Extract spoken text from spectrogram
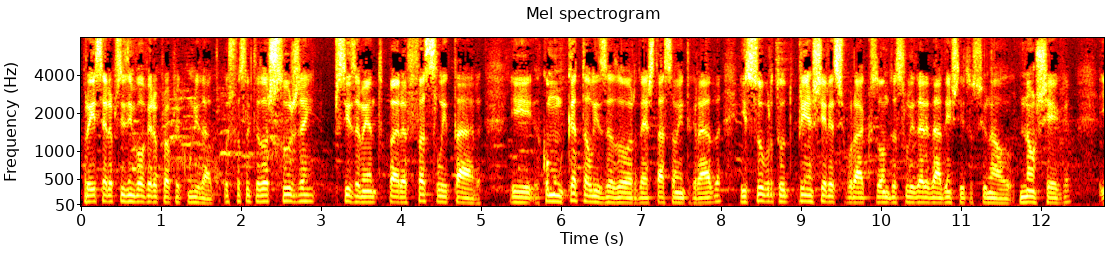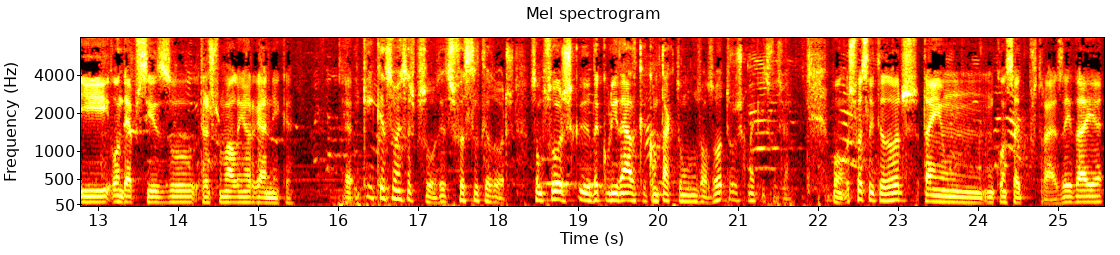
Para isso era preciso envolver a própria comunidade. Os facilitadores surgem precisamente para facilitar e como um catalisador desta ação integrada e, sobretudo, preencher esses buracos onde a solidariedade institucional não chega e onde é preciso transformá-la em orgânica. E quem são essas pessoas, esses facilitadores? São pessoas que, da comunidade que contactam uns aos outros? Como é que isso funciona? Bom, os facilitadores têm um, um conceito por trás. A ideia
